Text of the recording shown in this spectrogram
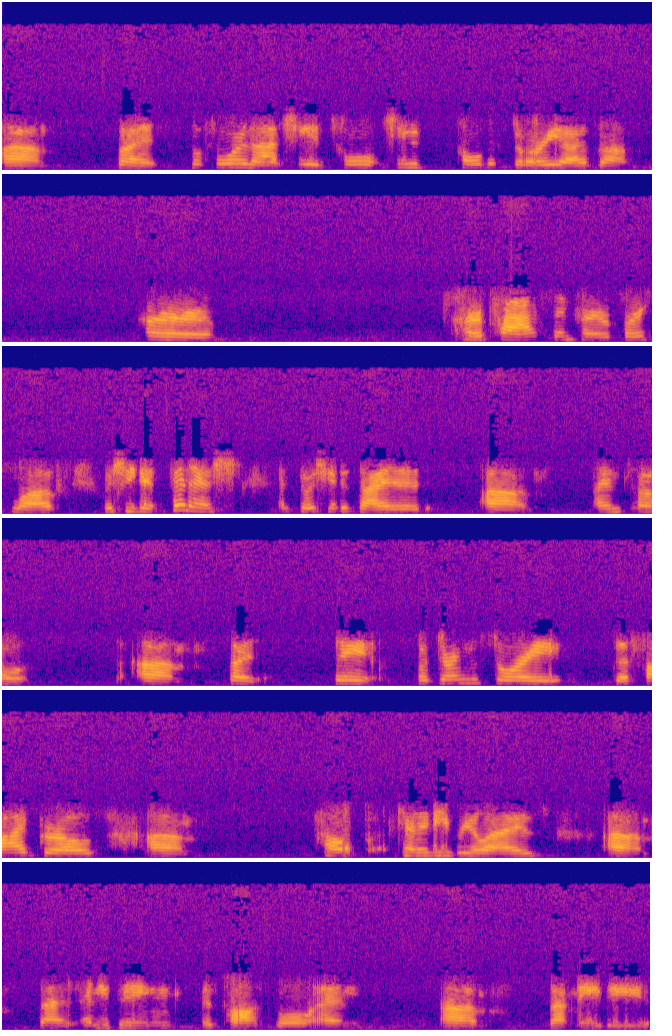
Um, but before that, she had told she had told the story of um, her her past and her first love that she didn't finish, and so she decided, um, and so, um, but they, but during the story, the five girls um, help Kennedy realize um, that anything is possible and um, that maybe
